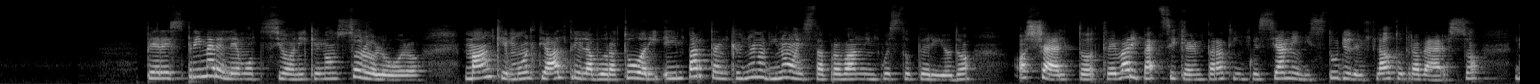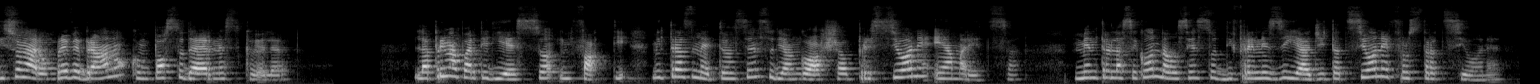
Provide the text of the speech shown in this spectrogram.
per esprimere le emozioni che non solo loro, ma anche molti altri lavoratori e in parte anche ognuno di noi sta provando in questo periodo, ho scelto, tra i vari pezzi che ho imparato in questi anni di studio del flauto traverso, di suonare un breve brano composto da Ernest Köhler. La prima parte di esso, infatti, mi trasmette un senso di angoscia, oppressione e amarezza, mentre la seconda un senso di frenesia, agitazione e frustrazione.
